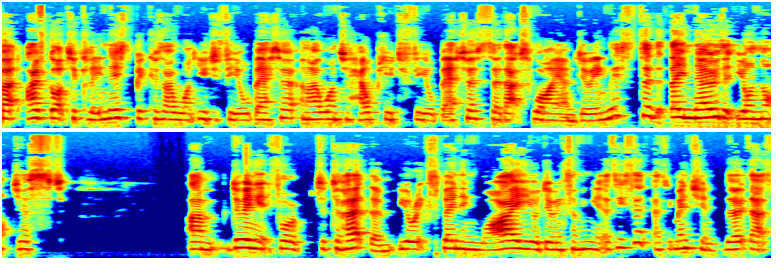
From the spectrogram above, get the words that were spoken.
but I've got to clean this because I want you to feel better and I want to help you to feel better. So that's why I'm doing this, so that they know that you're not just um, doing it for to, to, hurt them. You're explaining why you're doing something. As you said, as you mentioned, that's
